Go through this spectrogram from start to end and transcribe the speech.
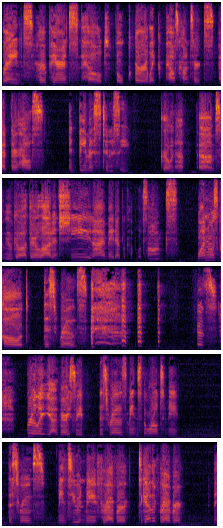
Rains. Her parents held folk or like house concerts at their house in Bemis, Tennessee, growing up. Um, so we would go out there a lot, and she and I made up a couple of songs. One was called "This Rose." it was really, yeah, very sweet. This rose means the world to me. This rose means you and me forever, together forever. Me.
